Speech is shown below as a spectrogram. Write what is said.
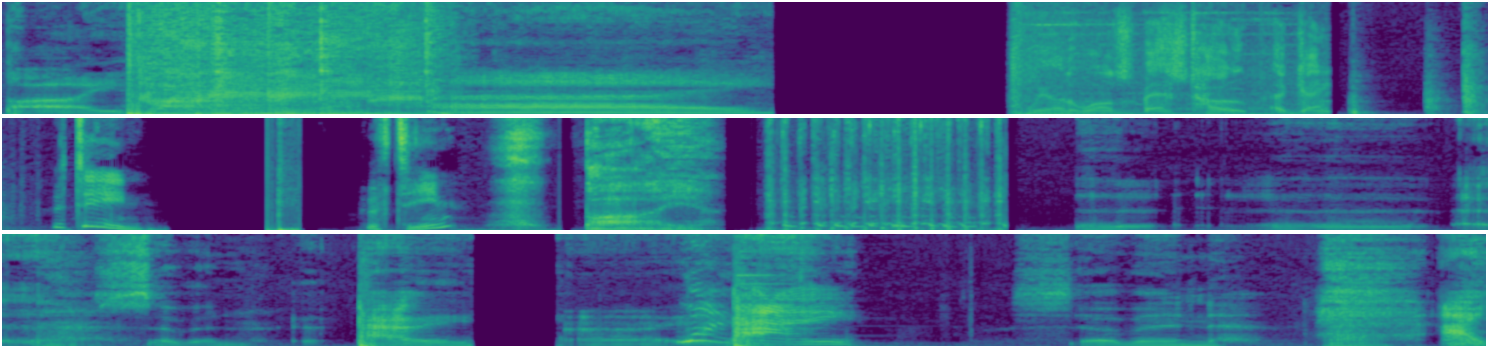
Pie. Pie. We are the world's best hope against. Fifteen. Fifteen? Pie. Seven. I. I. One. I. Seven. I. I.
